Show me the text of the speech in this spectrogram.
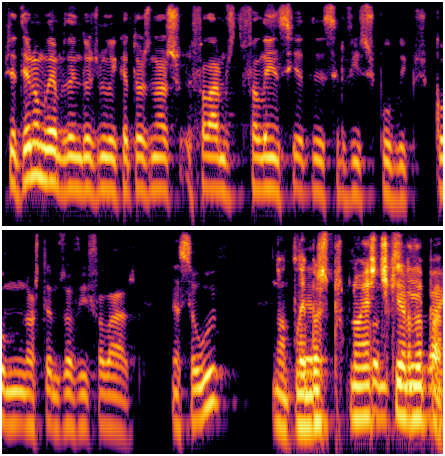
Portanto, eu não me lembro de em 2014 nós falarmos de falência de serviços públicos, como nós estamos a ouvir falar na saúde. Não te lembras porque não és de esquerda, pá.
